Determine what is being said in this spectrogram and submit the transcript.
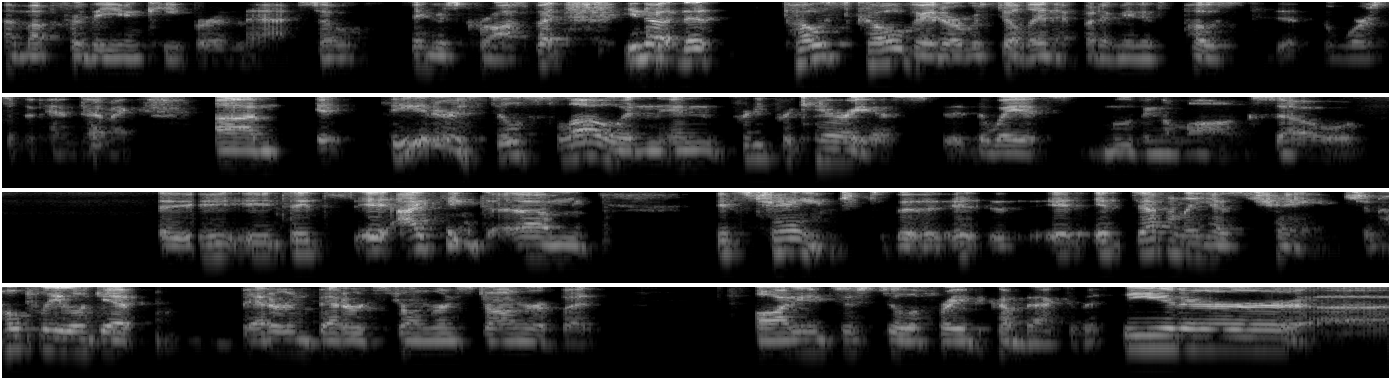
I'm up for the Innkeeper in that. So fingers crossed. But you know, the post COVID, or we're still in it, but I mean, it's post the worst of the pandemic. Um, it, theater is still slow and, and pretty precarious the way it's moving along. So it, it it's, it, I think um, it's changed. It, it, it definitely has changed, and hopefully it'll get better and better and stronger and stronger. But audiences are still afraid to come back to the theater. Uh,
